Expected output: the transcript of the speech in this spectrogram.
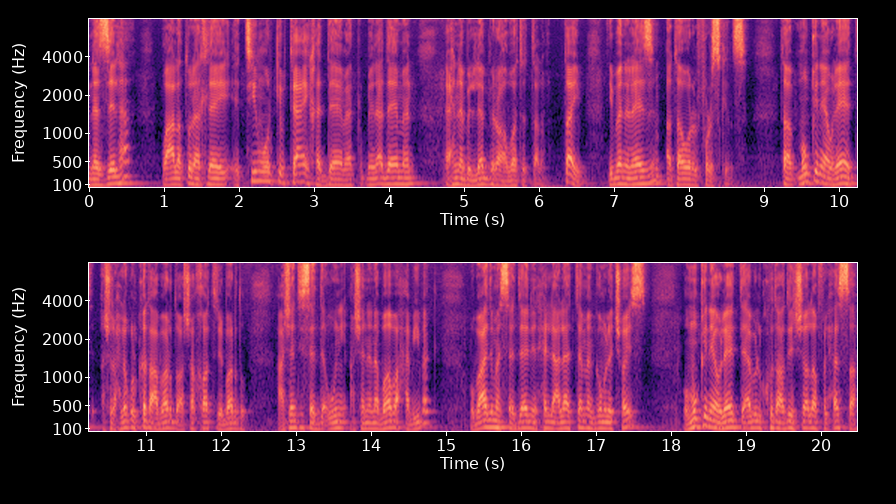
نزلها. وعلى طول هتلاقي ال teamwork بتاعي خدامك من دايما إحنا بنلبي رغبات الطلبة. طيب يبقى أنا لازم أطور ال four skills طب ممكن يا أولاد أشرح لكم القطعة برضو عشان خاطري برضو عشان تصدقوني عشان أنا بابا حبيبك وبعد ما تصدقني نحل عليها الثمان جملة choice وممكن يا أولاد تقابلوا القطعة دي إن شاء الله في الحصة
